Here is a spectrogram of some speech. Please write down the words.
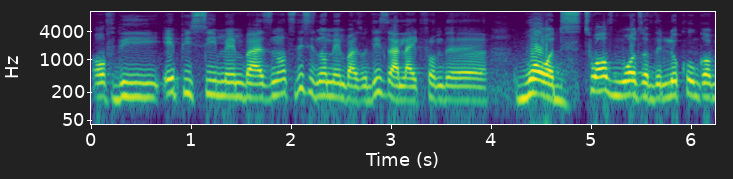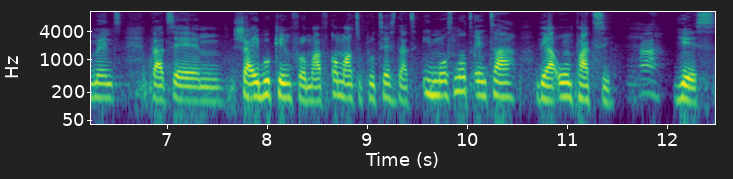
of the APC members, not this is not members, but these are like from the wards, 12 wards of the local government that um, Shaibu came from have come out to protest that he must not enter their own party. Ah. Yes,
